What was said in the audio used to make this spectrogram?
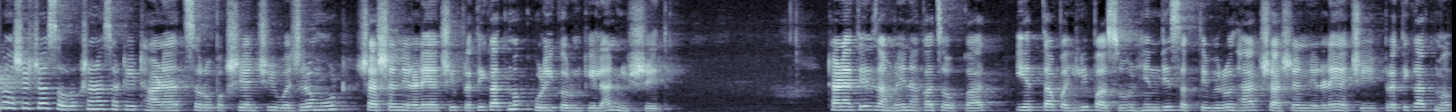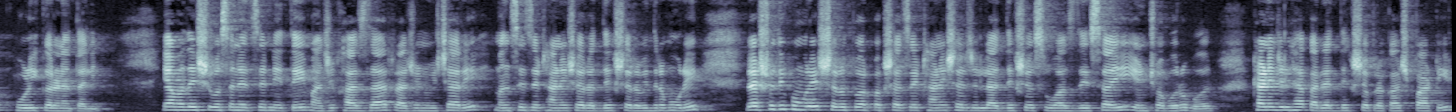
भाषेच्या संरक्षणासाठी ठाण्यात सर्वपक्षीयांची वज्रमूठ शासन निर्णयाची प्रतिकात्मक होळी करून केला निषेध. ठाण्यातील जांभळी नाका चौकात इयत्ता पहिलीपासून हिंदी सक्तीविरोधात शासन निर्णयाची प्रतिकात्मक होळी करण्यात आली. यामध्ये शिवसेनेचे नेते माजी खासदार राजन विचारे मनसेचे ठाणे शहर अध्यक्ष रवींद्र मोरे राष्ट्रवादी काँग्रेस शरद पवार पक्षाचे ठाणे शहर जिल्हा अध्यक्ष सुहास देसाई यांच्याबरोबर ठाणे जिल्हा कार्याध्यक्ष प्रकाश पाटील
